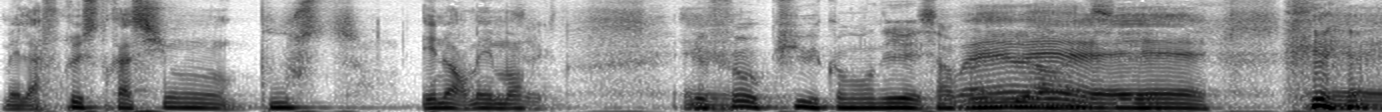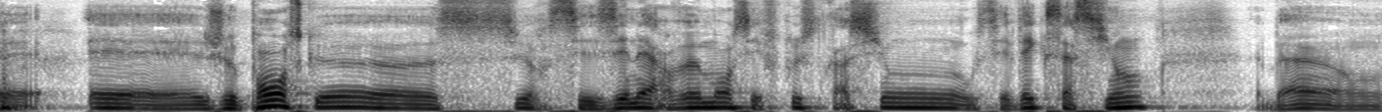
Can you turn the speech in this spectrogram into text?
Mais la frustration booste énormément. Le feu au cul, comme on dit, c'est un peu dur. et, je pense que euh, sur ces énervements, ces frustrations ou ces vexations, eh ben,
